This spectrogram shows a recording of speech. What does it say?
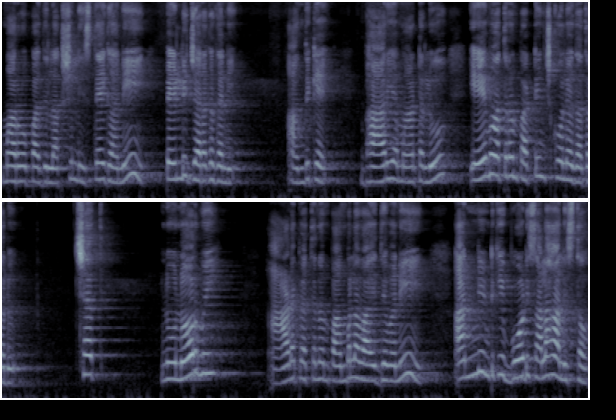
మరో పది లక్షలు ఇస్తే గాని పెళ్ళి జరగదని. అందుకే భార్య మాటలు ఏమాత్రం పట్టించుకోలేదు అతడు ఛత్! నువ్వు నోర్మి? ఆడపెత్తనం పంబల వాయిద్యమని అన్నింటికి బోడి సలహాలు ఇస్తావు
